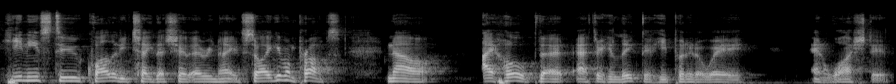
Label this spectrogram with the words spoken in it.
He needs to quality check that shit every night. So I give him props. Now, I hope that after he licked it, he put it away and washed it.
